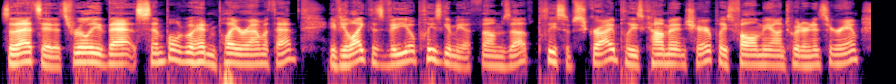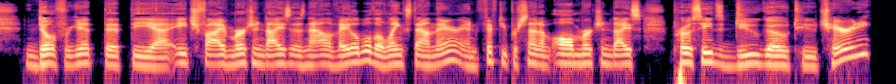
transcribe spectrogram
So that's it. It's really that simple. Go ahead and play around with that. If you like this video, please give me a thumbs up. Please subscribe. Please comment and share. Please follow me on Twitter and Instagram. Don't forget that the uh, H5 merchandise is now available. The link's down there and 50% of all merchandise proceeds do go to charity.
